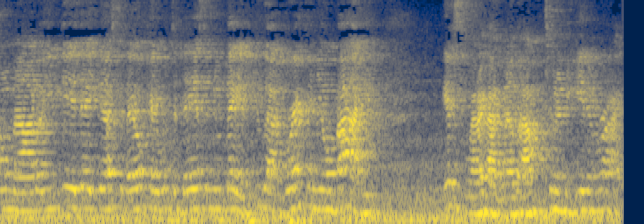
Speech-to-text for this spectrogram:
Oh, Don't matter, you did that yesterday, okay, well today is a new day. If you got breath in your body, guess what? I got another opportunity to get it right.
